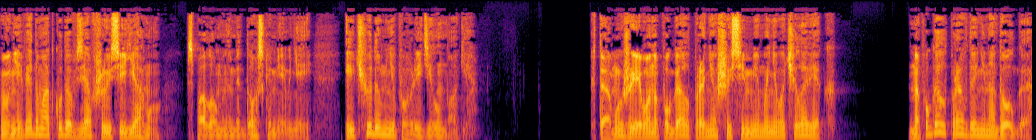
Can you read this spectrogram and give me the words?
в неведомо откуда взявшуюся яму с поломанными досками в ней и чудом не повредил ноги. К тому же его напугал пронесшийся мимо него человек. Напугал, правда, ненадолго,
